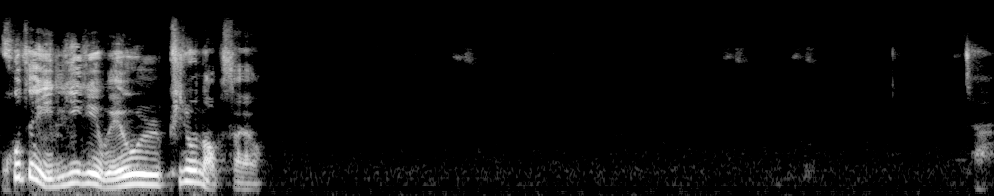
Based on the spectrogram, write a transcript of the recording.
코드 일일이 외울 필요는 없어요. 자,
